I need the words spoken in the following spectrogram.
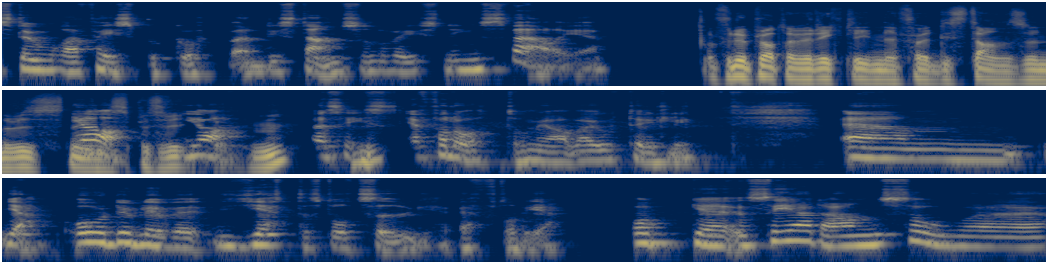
stora Facebookgruppen Distansundervisning i Sverige. För nu pratar vi riktlinjer för distansundervisning ja, specifikt? Ja, mm. precis. Ja, förlåt om jag var otydlig. Um, ja, och det blev ett jättestort sug efter det. Och eh, sedan så eh,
